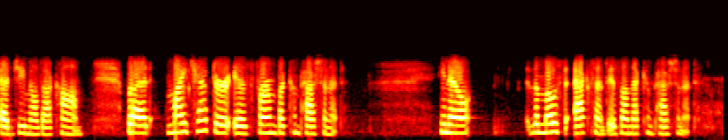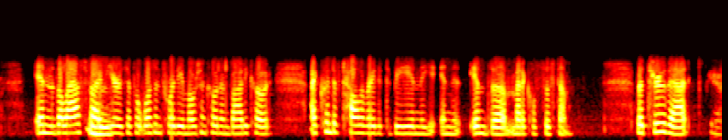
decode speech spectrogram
at gmail.com. But my chapter is firm but compassionate. You know, the most accent is on that compassionate. In the last 5 mm-hmm. years, if it wasn't for the emotion code and body code, I couldn't have tolerated to be in the in the in the medical system. But through that, yeah.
